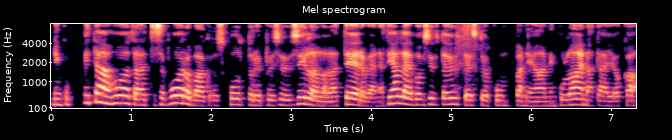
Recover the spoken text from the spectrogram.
niin kuin pitää huolta, että se vuorovaikutuskulttuuri pysyy sillä lailla terveenä. Että jälleen voisi yhtä yhteistyökumppania niin kuin lainata, joka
